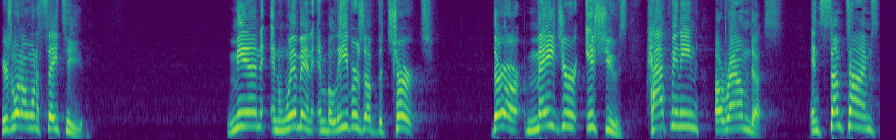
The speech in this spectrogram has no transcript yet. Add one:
Here's what I want to say to you men and women and believers of the church, there are major issues happening around us. And sometimes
